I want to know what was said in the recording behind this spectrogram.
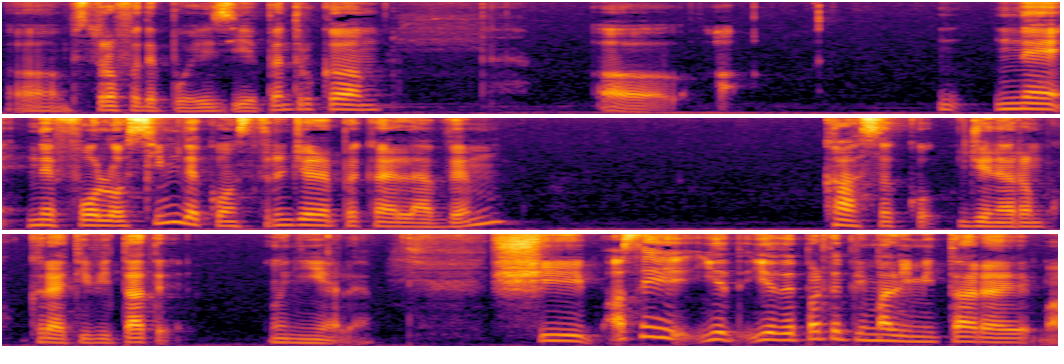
uh, strofă de poezie, pentru că uh, ne, ne folosim de constrângere pe care le avem ca să generăm creativitate în ele. Și asta e, e, e departe prima limitare a,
